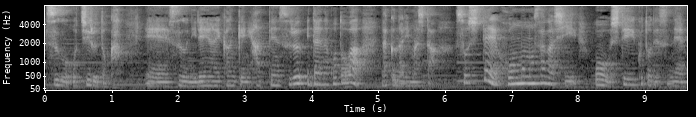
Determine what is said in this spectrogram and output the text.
すぐ落ちるとか、え、すぐに恋愛関係に発展するみたいなことはなくなりました。そして本物探しをしていくとですね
